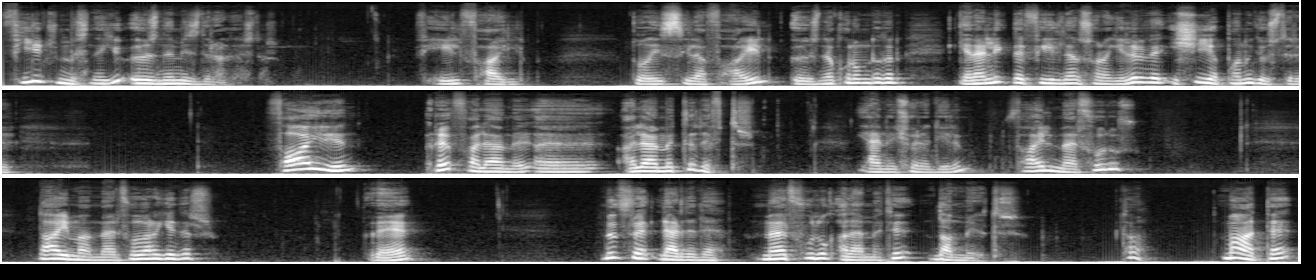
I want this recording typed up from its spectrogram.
fiil cümlesindeki öznemizdir arkadaşlar. Fiil fail. Dolayısıyla fail özne konumdadır. Genellikle fiilden sonra gelir ve işi yapanı gösterir. Failin ref alamet, e, alameti reftir. Yani şöyle diyelim. Fail merfudur. Daima merfu olarak gelir. Ve müfretlerde de merfuluk alameti dammedir. Tamam. Mate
